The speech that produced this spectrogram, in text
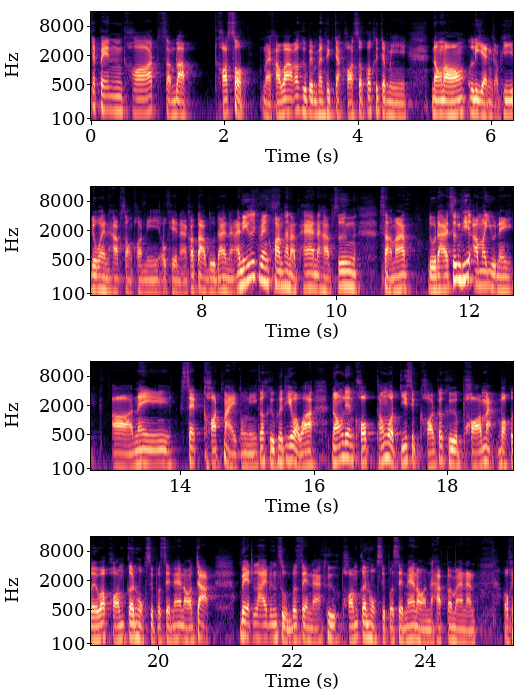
จะเป็นคอร์สสำหรับ คอร์สสดหมายความว่าก็คือเป็นบันทึกจากคอร์สสดก็คือจะมีน้องๆเรียนกับพี่ด้วยนะครับสองคอร์สนี้โอเคนะก็ตามดูได้นะอันนี้ก็จะเป็นความถนัดแพทย์นะครับ ซึ่งสามารถดูได้ซึ่งพี่เอามาอยู่ในอ่อในเซตคอร์สใหม่ตรงนี้ก็คือเพื่อที่บอกว่าน้องเรียนครบทั้งหมด 20 คอร์สก็คือพร้อมอะบอกเลยว่าพร้อมเกิน 60%แน่นอนจากเบสไลน์เป็น0%นะคือพร้อมเกิน 60%แน่นอนนะครับประมาณนั้นโอเค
